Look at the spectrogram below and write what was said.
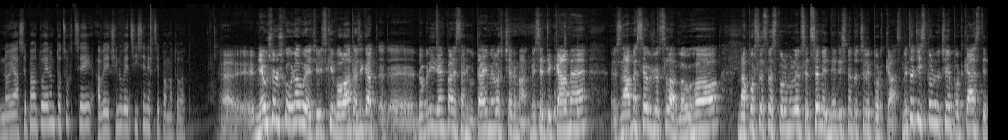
no já si pamatuju jenom to, co chci a většinu věcí si nechci pamatovat. Eh, Mě už trošku unavuje ti vždycky volat a říkat, eh, dobrý den, pane Staňku, tady Miloš Čermák, my se tykáme, známe se už docela dlouho, naposled jsme spolu mluvili před třemi dny, když jsme točili podcast. My totiž spolu točíme podcasty.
